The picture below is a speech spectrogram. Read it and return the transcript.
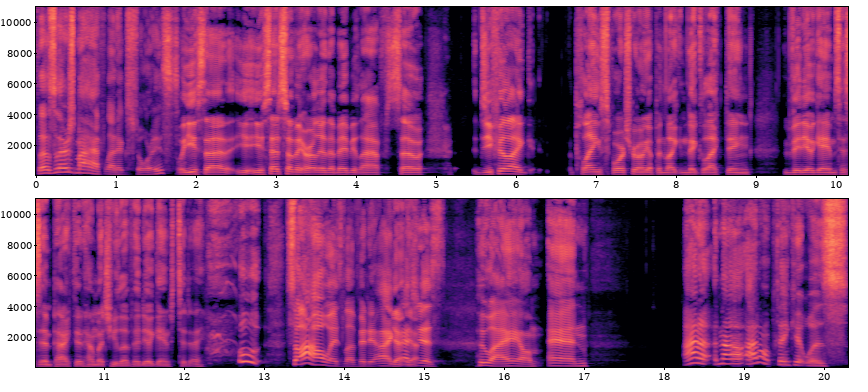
So there's my athletic stories. Well, you said you, you said something earlier that made me laugh. So, do you feel like playing sports growing up and like neglecting video games has impacted how much you love video games today? Ooh, so I always love video. Like, Yeah, that's yeah. just who I am. And I don't no, I don't think it was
